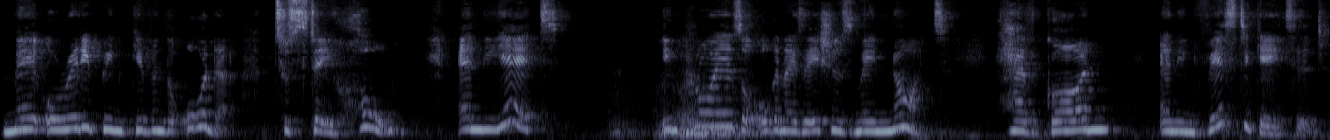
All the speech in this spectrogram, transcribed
may already been given the order to stay home, and yet employers or organizations may not have gone and investigated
